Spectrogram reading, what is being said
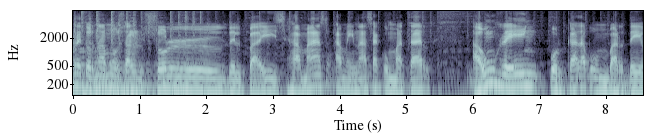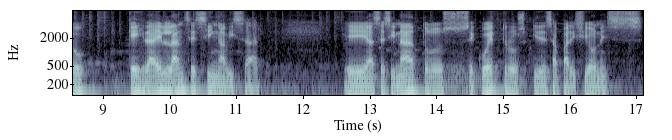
Retornamos al sol del país. Jamás amenaza con matar a un rehén por cada bombardeo que Israel lance sin avisar. Eh, asesinatos, secuestros y desapariciones.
